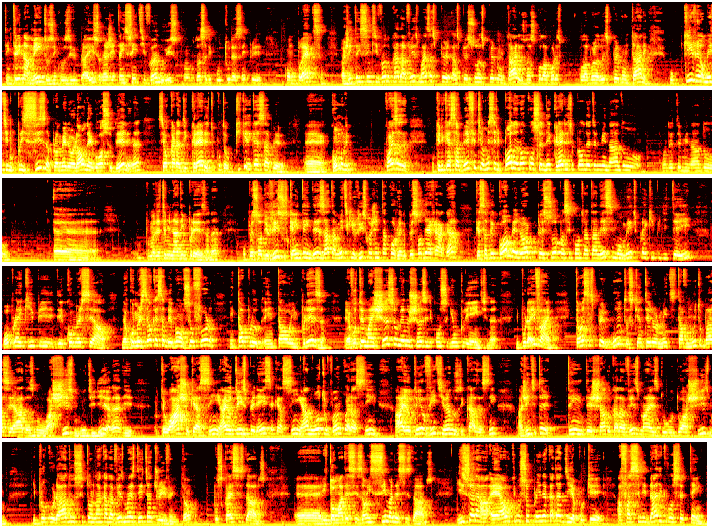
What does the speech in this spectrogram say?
tem, treinamentos inclusive para isso, né? a gente está incentivando isso, a mudança de cultura é sempre complexa, a gente está incentivando cada vez mais as, as pessoas perguntarem, os nossos colaboradores, colaboradores perguntarem o que realmente ele precisa para melhorar o negócio dele, né? Se é o cara de crédito, puta, o que, que ele quer saber? É, como ele, quais o que ele quer saber efetivamente se ele pode ou não conceder crédito para um determinado, um determinado, é, para uma determinada empresa, né? O pessoal de riscos quer entender exatamente que risco a gente está correndo. O pessoal de RH quer saber qual a melhor pessoa para se contratar nesse momento para a equipe de TI ou para a equipe de comercial. Né? O comercial quer saber, bom, se eu for em tal, em tal empresa, é, eu vou ter mais chance ou menos chance de conseguir um cliente, né? E por aí vai. Então essas perguntas que anteriormente estavam muito baseadas no achismo, eu diria, né? De eu acho que é assim, ah, eu tenho experiência que é assim, ah, no outro banco era assim, ah, eu tenho 20 anos de casa assim, a gente te, tem deixado cada vez mais do, do achismo e procurado se tornar cada vez mais data-driven. Então, buscar esses dados é, e tomar decisão em cima desses dados. Isso era, é algo que nos surpreende a cada dia, porque a facilidade que você tem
